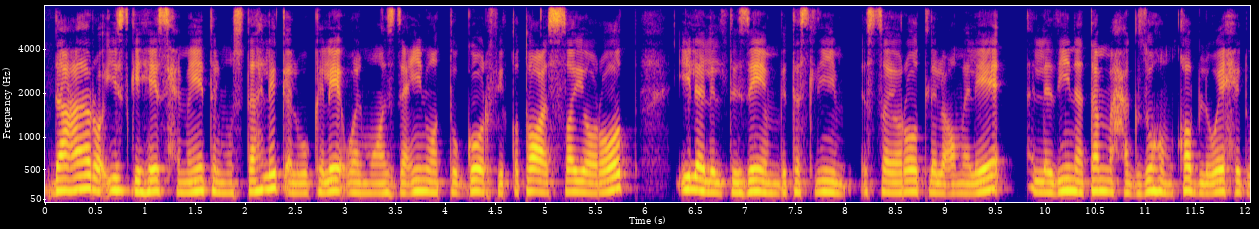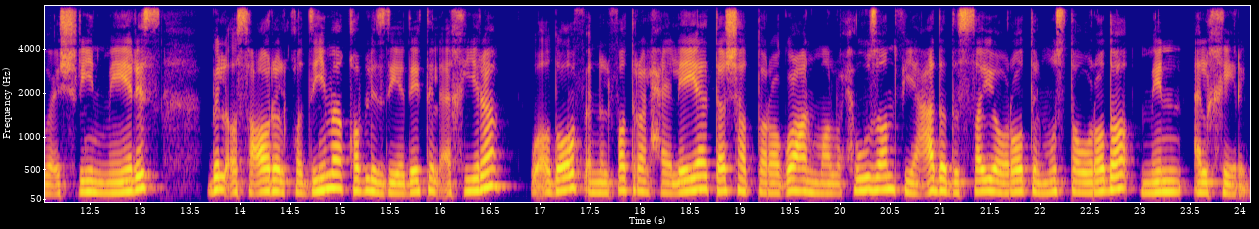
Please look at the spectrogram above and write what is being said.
دعا رئيس جهاز حماية المستهلك الوكلاء والموزعين والتجار في قطاع السيارات إلى الالتزام بتسليم السيارات للعملاء الذين تم حجزهم قبل 21 مارس بالأسعار القديمة قبل الزيادات الأخيرة وأضاف أن الفترة الحالية تشهد تراجعا ملحوظا في عدد السيارات المستوردة من الخارج.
